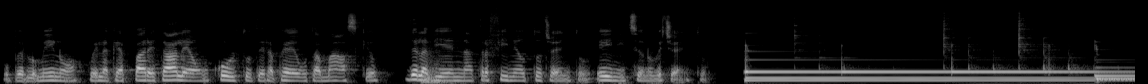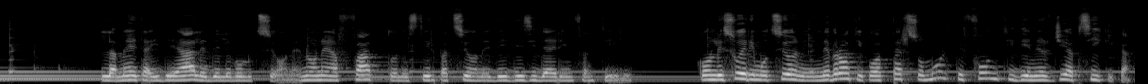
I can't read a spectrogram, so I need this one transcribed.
o perlomeno quella che appare tale a un colto terapeuta maschio della Vienna tra fine Ottocento e inizio Novecento. La meta ideale dell'evoluzione non è affatto l'estirpazione dei desideri infantili. Con le sue rimozioni il nevrotico ha perso molte fonti di energia psichica,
